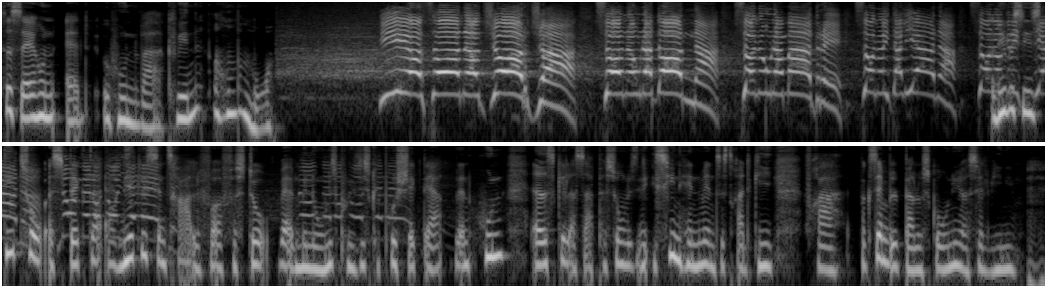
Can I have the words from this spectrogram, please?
så sagde hun, at hun var kvinde, og hun var mor. Io sono Georgia, sono una donna, sono una madre, sono italiana, sono Og lige præcis de to aspekter er virkelig centrale for at forstå, hvad Melonis politiske projekt er, hvordan hun adskiller sig personligt i sin henvendelsesstrategi fra for eksempel Berlusconi og Salvini. Mm-hmm.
